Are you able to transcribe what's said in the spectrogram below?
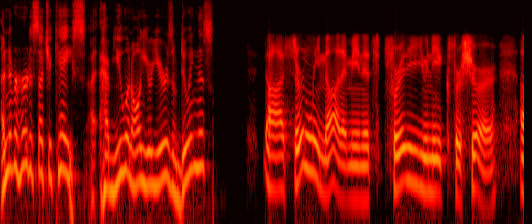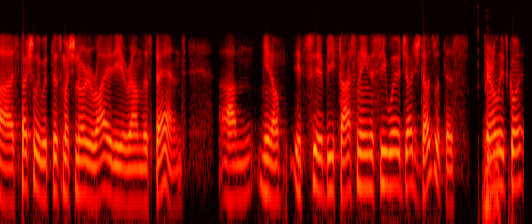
I never heard of such a case. Uh, have you, in all your years of doing this? Uh, certainly not. I mean, it's pretty unique for sure, uh, especially with this much notoriety around this band um, you know, it's it'd be fascinating to see what a judge does with this. Apparently, it's going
